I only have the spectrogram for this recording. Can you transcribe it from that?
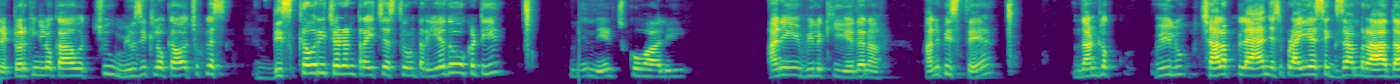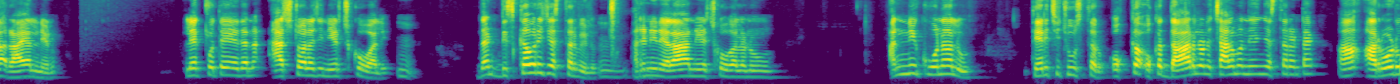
నెట్వర్కింగ్లో కావచ్చు మ్యూజిక్లో కావచ్చు ప్లస్ డిస్కవరీ చేయడానికి ట్రై చేస్తూ ఉంటారు. ఏదో ఒకటి నేను నేర్చుకోవాలి అని వీళ్ళకి ఏదైనా అనిపిస్తే దాంట్లో వీళ్ళు చాలా ప్లాన్ చేసి ఇప్పుడు ఐఏఎస్ ఎగ్జామ్ రాదా రాయాలి నేను. లేకపోతే ఏదైనా ఆస్ట్రాలజీ నేర్చుకోవాలి. దాన్ని డిస్కవరీ చేస్తారు వీళ్ళు. అరే నేను ఎలా నేర్చుకోగలను? అన్ని కోణాలు తెరిచి చూస్తారు. ఒక్క ఒక దారిలోనే చాలా మంది ఏం చేస్తారంటే "ఆ, ఆ రోడ్డు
